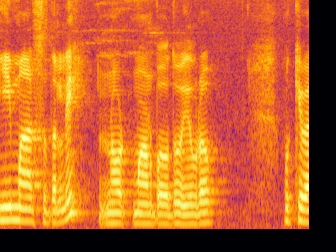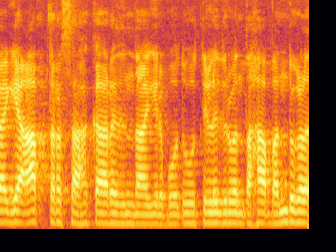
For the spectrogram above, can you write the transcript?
ಈ ಮಾಸದಲ್ಲಿ ನೋಟ್ ಮಾಡ್ಬೋದು ಇವರು. ಮುಖ್ಯವಾಗಿ ಆಪ್ತರ ಸಹಕಾರದಿಂದ ಆಗಿರ್ಬೋದು, ತಿಳಿದಿರುವಂತಹ ಬಂಧುಗಳ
